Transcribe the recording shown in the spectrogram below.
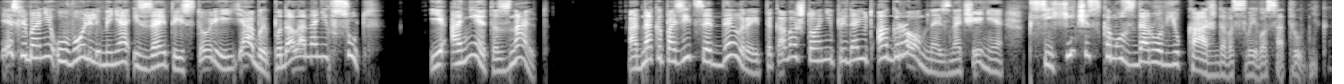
«Если бы они уволили меня из-за этой истории, я бы подала на них в суд. И они это знают. Однако позиция Делрей такова, что они придают огромное значение психическому здоровью каждого своего сотрудника.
